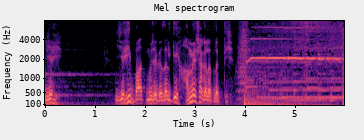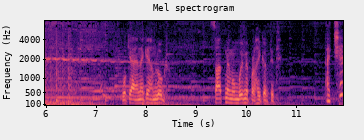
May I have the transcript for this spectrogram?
यही यही बात मुझे गज़ल की हमेशा गलत लगती है। वो क्या है ना कि हम लोग साथ में मुंबई में पढ़ाई करते थे। अच्छा।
